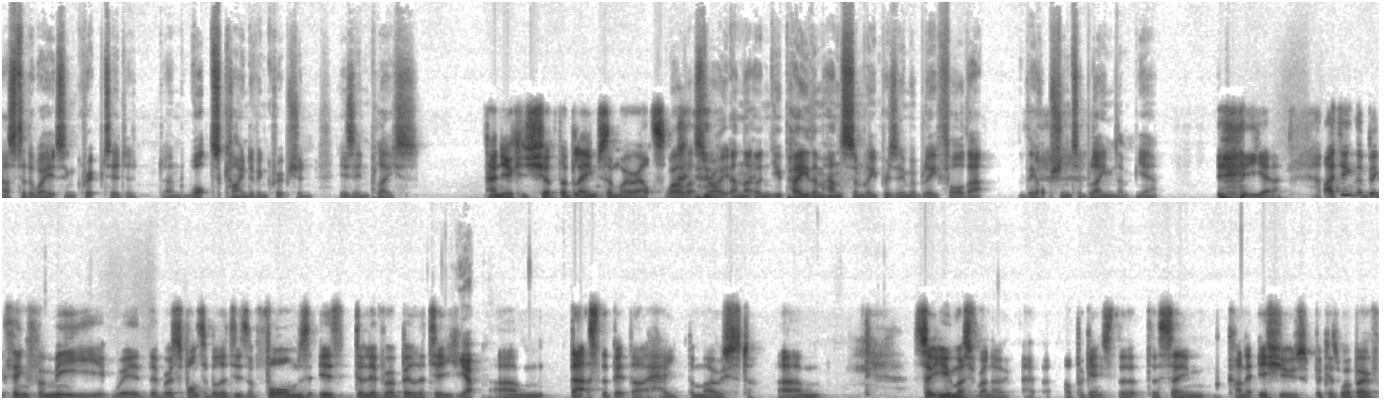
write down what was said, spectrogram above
as to the way it's encrypted and, and what kind of encryption is in place. And you can shove the blame somewhere else. Well, that's right, and that, and you pay them handsomely, presumably, for that the option to blame them. Yeah, yeah. I think the big thing for me with the responsibilities of forms is deliverability. Yep. Um, that's the bit that I hate the most. Um, so you must run a, up against the, the same kind of issues because we're both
